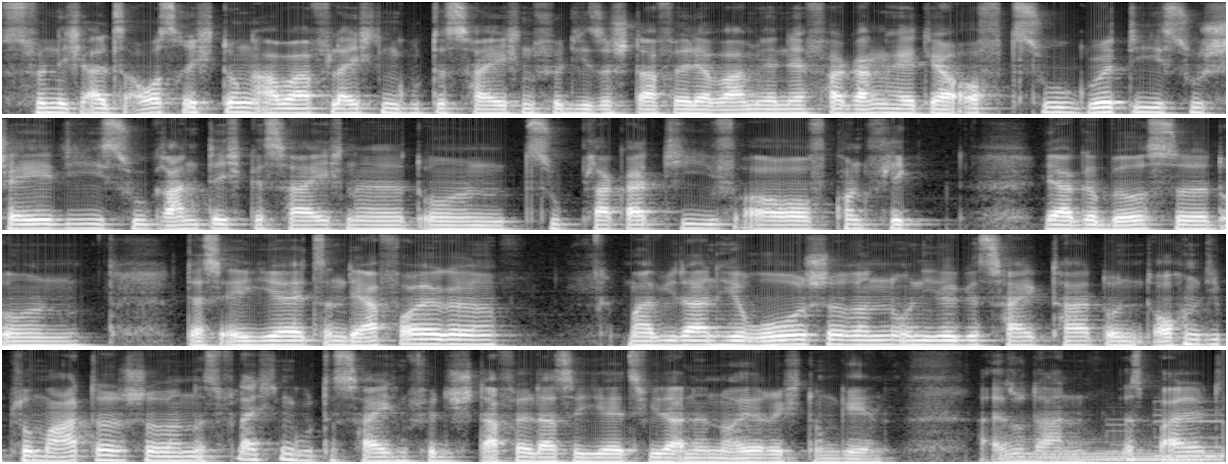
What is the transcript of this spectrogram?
das finde ich als Ausrichtung aber vielleicht ein gutes Zeichen für diese Staffel. Der war mir in der Vergangenheit ja oft zu gritty, zu shady, zu grantig gezeichnet und zu plakativ auf Konflikt ja, gebürstet. Und dass er hier jetzt in der Folge mal wieder einen heroischeren O'Neill gezeigt hat und auch einen diplomatischeren, ist vielleicht ein gutes Zeichen für die Staffel, dass sie hier jetzt wieder in eine neue Richtung gehen. Also dann, bis bald.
